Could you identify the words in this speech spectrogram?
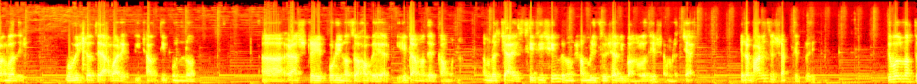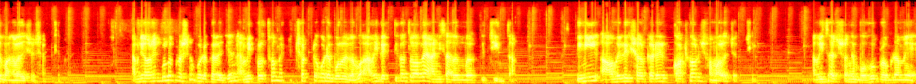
বাংলাদেশ ভবিষ্যতে আবার একটি শান্তিপূর্ণ রাষ্ট্রে পরিণত হবে আর কি। এটা আমাদের কামনা। আমরা চাই স্থিতিশীল এবং সমৃদ্ধশালী বাংলাদেশ আমরা চাই। এটা ভারতের স্বার্থে প্রয়োজন কেবলমাত্র বাংলাদেশের স্বার্থে আপনি অনেকগুলো প্রশ্ন করে ফেলেছেন। আমি প্রথম একটু ছোট্ট করে বলে নেব। আমি ব্যক্তিগতভাবে আনিস আলমবাগকে চিনতাম। তিনি আওয়ামী লীগ সরকারের কঠোর সমালোচক ছিলেন। আমি তার সঙ্গে বহু প্রোগ্রামে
